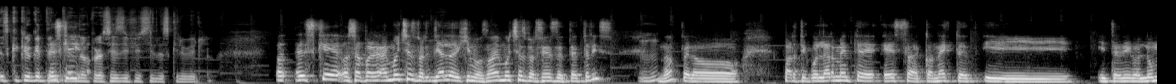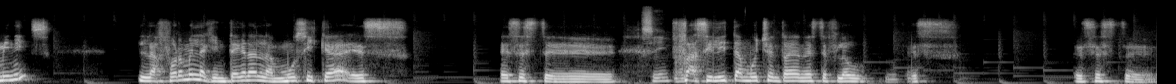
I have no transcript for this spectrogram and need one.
es que creo que te es que- entiendo, pero sí es difícil describirlo. es que, o sea, hay muchas, ya lo dijimos, ¿no? Hay muchas versiones de Tetris. ¿no? Pero particularmente esta Connected y, y te digo, Luminis, la forma en la que integran la música es es este. Sí. Facilita mucho entrar en este flow. Es. Es este.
